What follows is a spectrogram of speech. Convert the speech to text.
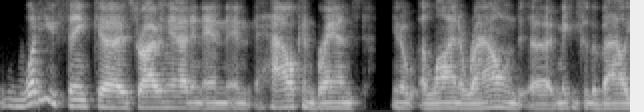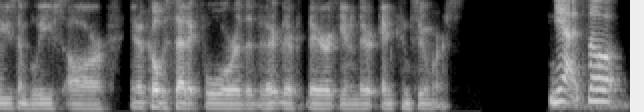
what do you think uh, is driving that, and and and how can brands, you know, align around uh, making sure the values and beliefs are, you know, copacetic for the, their, their their you know their end consumers? Yeah. So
